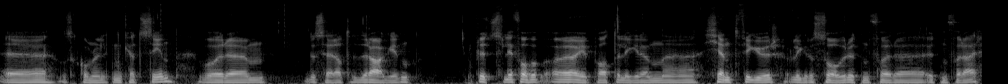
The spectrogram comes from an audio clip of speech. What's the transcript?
eh, og så kommer det en liten cutscene hvor eh, du ser at dragen plutselig får øye på at det ligger en eh, kjent figur og ligger og sover utenfor, eh, utenfor her,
